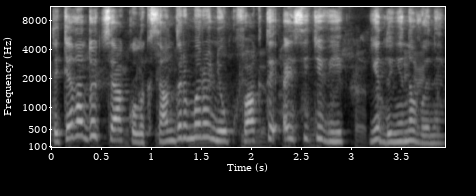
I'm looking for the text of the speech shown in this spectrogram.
Тетяна Доцяк, Олександр Миронюк, Факти ICTV. Єдині новини.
